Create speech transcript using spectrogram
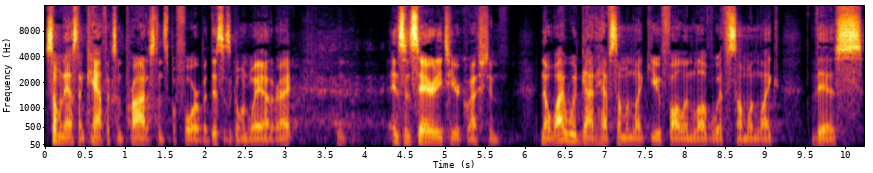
someone asked on Catholics and Protestants before, but this is going way out, right? in sincerity to your question, no, why would God have someone like you fall in love with someone like this,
